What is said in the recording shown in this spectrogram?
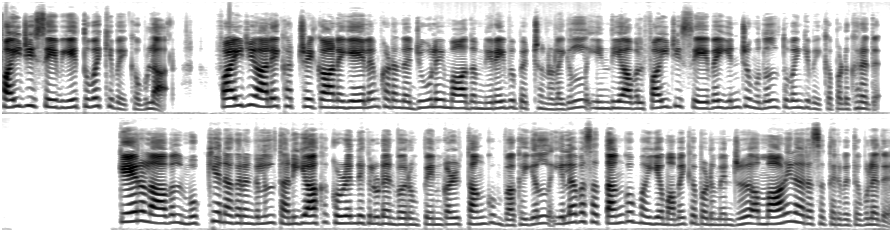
ஃபைவ் ஜி சேவையை துவக்கி வைக்க உள்ளார். ஃபைவ் ஜி அலைக்கற்றைக்கான ஏலம் கடந்த ஜூலை மாதம் நிறைவு பெற்ற நிலையில் இந்தியாவில் ஃபைவ் ஜி சேவை இன்று முதல் துவங்கி வைக்கப்படுகிறது. கேரளாவில் முக்கிய நகரங்களில் தனியாக குழந்தைகளுடன் வரும் பெண்கள் தங்கும் வகையில் இலவச தங்கும் மையம் அமைக்கப்படும் என்று அம்மாநில அரசு தெரிவித்துள்ளது.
